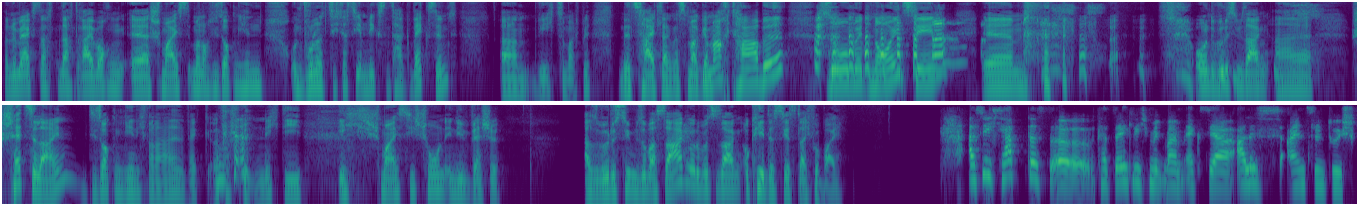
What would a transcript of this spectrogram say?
wenn du merkst, nach, nach drei Wochen, er schmeißt immer noch die Socken hin und wundert sich, dass die am nächsten Tag weg sind, ähm, wie ich zum Beispiel, eine Zeit lang das mal gemacht habe, so mit 19, ähm, und du würdest ihm sagen, äh, Schätzelein, die Socken gehen nicht von alleine weg, äh, verschwinden nicht, die, ich schmeiß sie schon in die Wäsche. Also würdest du ihm sowas sagen oder würdest du sagen, okay, das ist jetzt gleich vorbei? Also ich habe das äh, tatsächlich mit meinem Ex ja alles einzeln durch,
